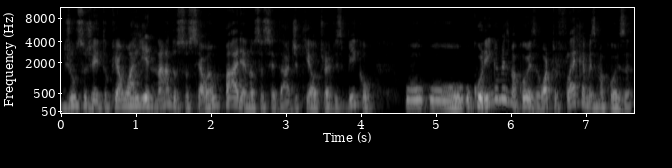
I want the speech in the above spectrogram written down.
de um sujeito que é um alienado social, é um pária na sociedade, que é o Travis Bickle, o, o, o Coringa é a mesma coisa, o Arthur Fleck é a mesma coisa.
